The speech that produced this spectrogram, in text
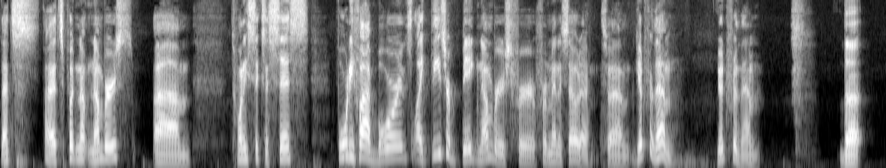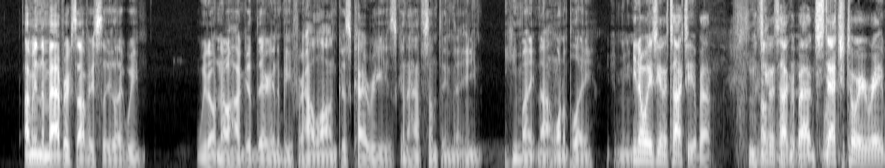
That's that's putting up numbers. Um, 26 assists, 45 boards. Like these are big numbers for for Minnesota. So um, good for them. Good for them. The, I mean, the Mavericks obviously like we we don't know how good they're going to be for how long because Kyrie is going to have something that he he might not want to play. I mean, You know what he's going to talk to you about? He's going to talk about statutory rape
